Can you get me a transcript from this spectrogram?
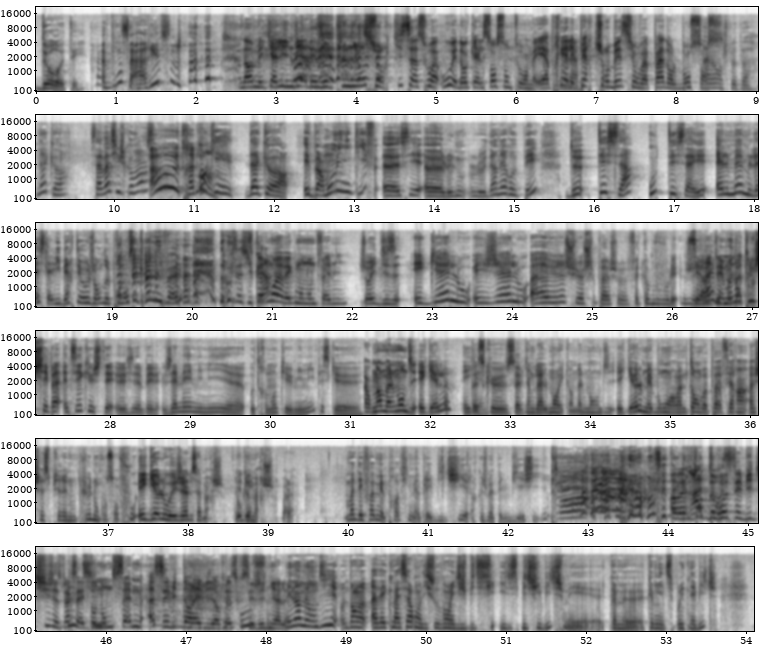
Dorothée. Ah bon, ça arrive ce Non mais Kalindi a des opinions sur qui s'assoit où et dans quel sens on tourne. Et après elle est perturbée si on va pas dans le bon sens. Ah non, je peux pas. D'accord. Ça va si je commence? Ah Ouais, très bien. Ok, d'accord. Et ben mon mini kiff, c'est euh, le, le dernier EP de Tessa ou Tessae. Elle-même laisse la liberté aux gens de le prononcer comme ils veulent. Donc c'est super. comme moi avec mon nom de famille. Genre ils disent Egel ou Egel ou ah je suis je sais pas, je faites comme vous voulez. C'est vrai, mais moi non plus, je sais pas. Tu sais que je t'ai- euh, jamais Mimi euh, autrement que Mimi parce que. Alors normalement on dit Egel, Egel. parce que ça vient de l'allemand et qu'en allemand on dit Egel, mais bon en même temps on va pas faire un H aspiré non plus donc on s'en fout. Egel ou Egel ça marche, les deux marchent. Voilà. Moi des fois mes profs ils m'appelaient Bitchy alors que je m'appelle Biechi. En même temps gratos. Dorothée Bitchy, j'espère que ça va être ton nom de scène assez vite dans la vie hein, parce que c'est génial. Mais non, mais on dit, dans, avec ma sœur, on dit souvent It's Bitchy, it's bitchy Beach, mais euh, comme, euh, comme It's Britney Beach.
